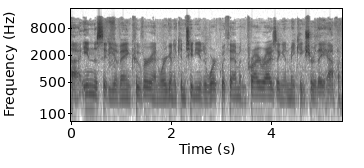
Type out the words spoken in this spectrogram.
uh, in the city of Vancouver, and we're going to continue to work with them and prioritizing and making sure they happen.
